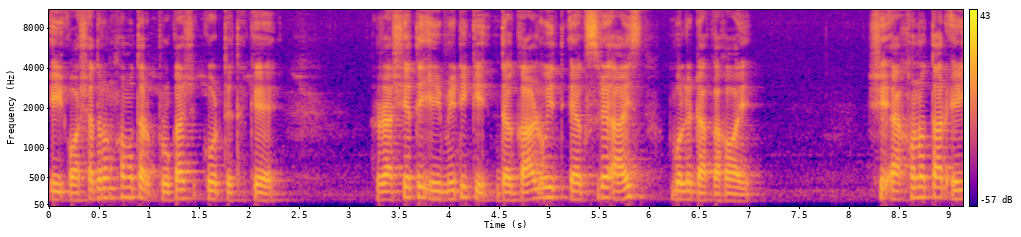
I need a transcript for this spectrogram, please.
এই অসাধারণ ক্ষমতার প্রকাশ করতে থাকে। রাশিয়াতে এই মেয়েটিকে দ্য গার্ল উইথ এক্স রে আইস বলে ডাকা হয়। সে এখনও তার এই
